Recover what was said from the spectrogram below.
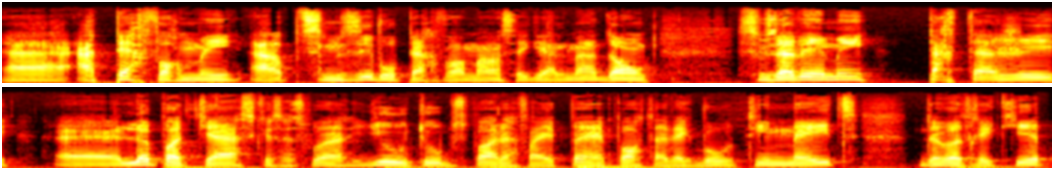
à, performer, à optimiser vos performances également. Donc, si vous avez aimé, partagez euh, le podcast, que ce soit YouTube, Spotify, peu importe, avec vos teammates de votre équipe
